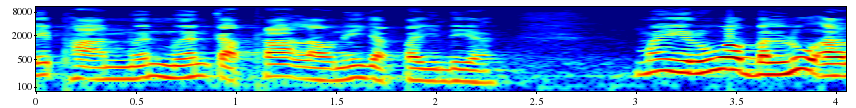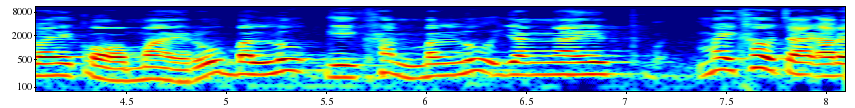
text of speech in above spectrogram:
นิพพานเหมือนเหมือนกับพระเหล่านี้อยากไปอินเดีย ไม่รู้ว่าบรรลุอะไรก่อไม่รู้บรรลุกี่ขั้นบรรลุยังไงไม่เข้าใจอะไร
